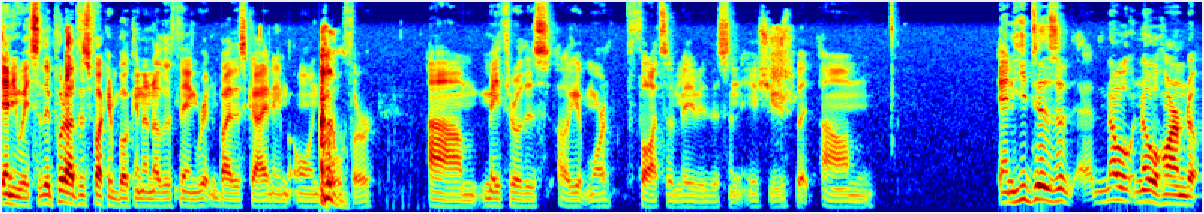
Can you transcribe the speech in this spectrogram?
anyway, so they put out this fucking book and another thing written by this guy named Eoin Colfer, Um, may throw this. I'll get more thoughts on maybe this and issues, but um, and he does a, no no harm to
